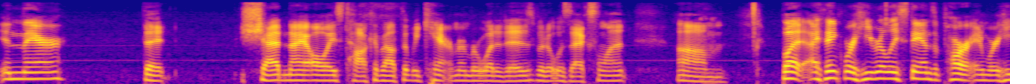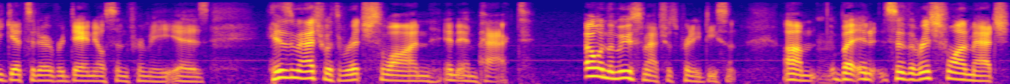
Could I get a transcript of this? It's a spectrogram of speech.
in there that Shad and I always talk about that we can't remember what it is, but it was excellent. Um, but I think where he really stands apart and where he gets it over Danielson for me is his match with Rich Swann in Impact. Oh, and the Moose match was pretty decent. Um, but in, so the Rich Swann match,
